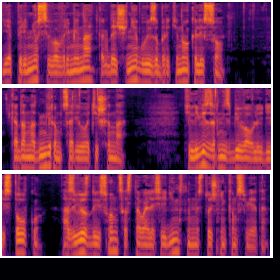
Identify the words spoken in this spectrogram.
я перенесся во времена, когда еще не было изобретено колесо, когда над миром царила тишина. Телевизор не сбивал людей с толку, а звезды и солнце оставались единственным источником света.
